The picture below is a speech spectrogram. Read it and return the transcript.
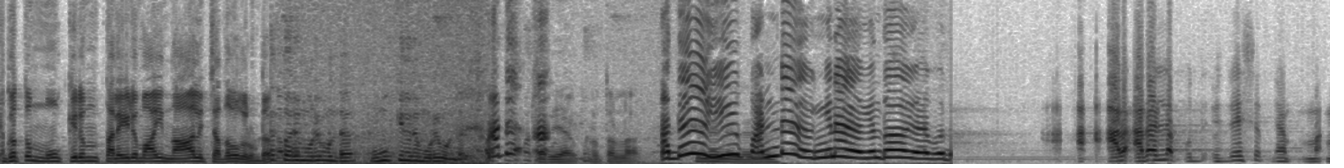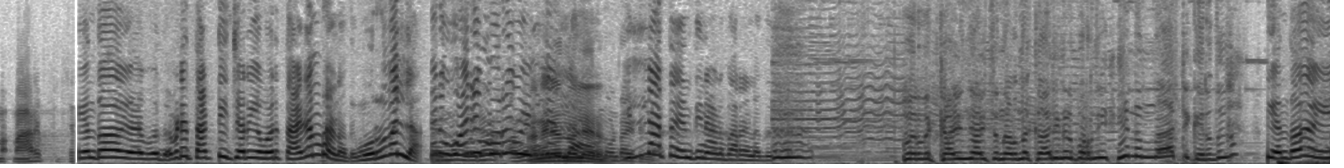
മുഖത്തും മൂക്കിലും തലയിലുമായി നാല് ചതവുകളുണ്ട്. ഒരു മുറിവുണ്ട് മൂക്കിനൊരു മുറിവുണ്ട്. അത് അത് ഈ പണ്ട് ഇങ്ങനെ എന്തോ അതല്ല ഉദ്ദ- ഉദ്ദേശം ഞാൻ മാറി. എന്തോ ഇവിടെ തട്ടി ചെറിയ ഒരു തഴമ്പാണത് മുറിവല്ല. ഒരു മുറിവ്. ഇല്ലാത്ത എന്തിനാണ് പറയണത്? വെറുതെ കഴിഞ്ഞ ആഴ്ച നടന്ന കാര്യങ്ങൾ പറഞ്ഞ് എന്നെ നാറ്റിക്കരുത്. എന്താ ഈ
